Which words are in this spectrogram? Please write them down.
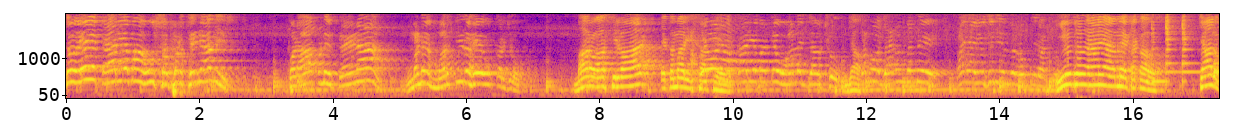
તો એ કાર્યમાં હું સફળ થઈને આવીશ. પણ આપની પ્રેરણા મને મળતી રહે એવું કરજો. મારો આશીર્વાદ એ તમારી સાથે કાર્ય માટે હું હાલ જ જાઉં છું. જાઓ. તમો અહીંયા યુદ્ધની અંદર રોકી રાખજો. યુદ્ધ આયા અમે ટકાવ ચાલો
